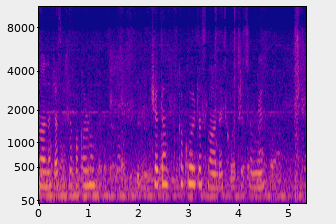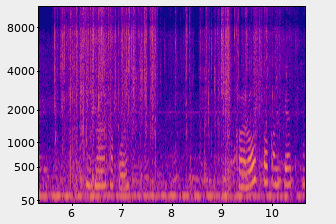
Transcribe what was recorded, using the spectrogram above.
Ладно, сейчас еще покажу. Что-то какую-то сладость хочется мне. Не знаю какую. Коробка конфетки.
